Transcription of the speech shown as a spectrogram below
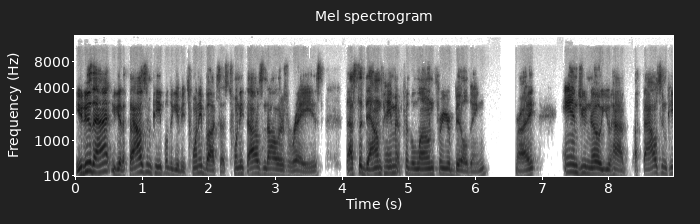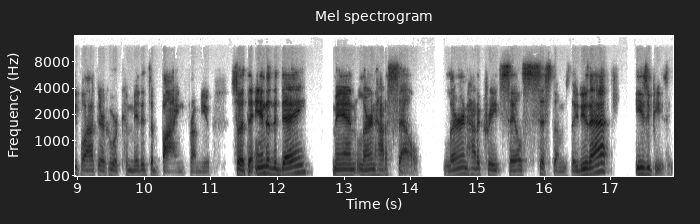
You do that, you get a thousand people to give you 20 bucks. That's $20,000 raised. That's the down payment for the loan for your building, right? And you know you have a thousand people out there who are committed to buying from you. So at the end of the day, man, learn how to sell, learn how to create sales systems. They do that, easy peasy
